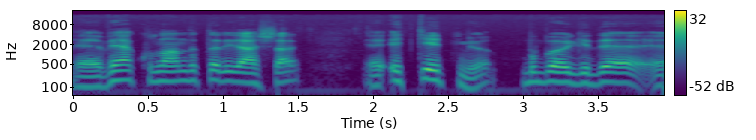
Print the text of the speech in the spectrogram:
E, veya kullandıkları ilaçlar e, etki etmiyor. Bu bölgede e,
